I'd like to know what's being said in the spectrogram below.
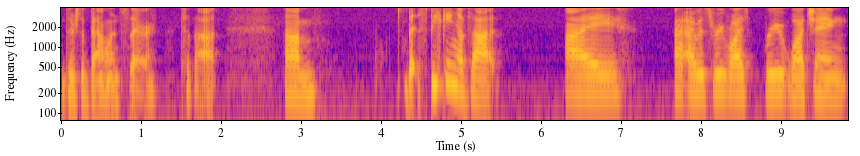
there's a balance there to that. Um, but speaking of that i i, I was rewatch, rewatching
